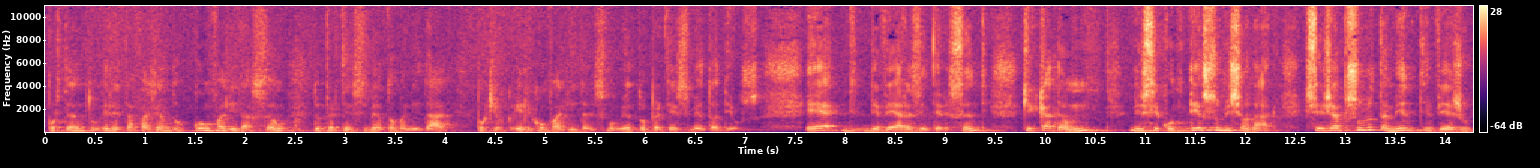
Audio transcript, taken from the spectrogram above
portanto, ele está fazendo convalidação do pertencimento à humanidade, porque ele convalida nesse momento o pertencimento a Deus. É deveras interessante que cada um, nesse contexto missionário, seja absolutamente, vejo,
